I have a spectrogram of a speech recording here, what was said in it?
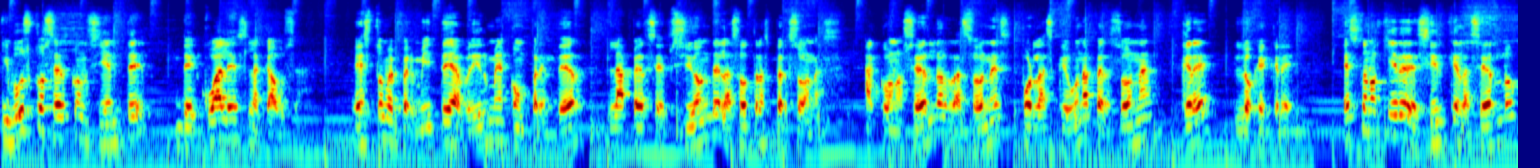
y busco ser consciente de cuál es la causa. Esto me permite abrirme a comprender la percepción de las otras personas, a conocer las razones por las que una persona cree lo que cree. Esto no quiere decir que al hacerlo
